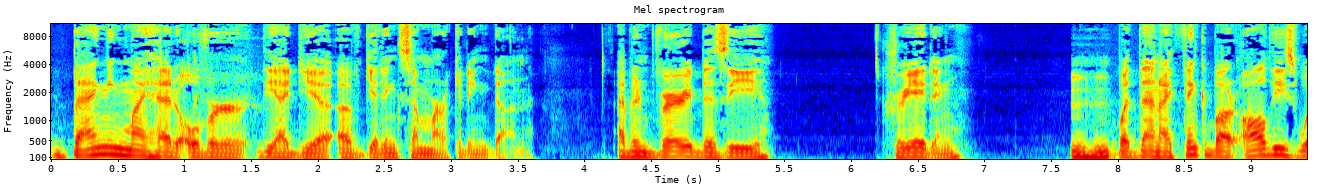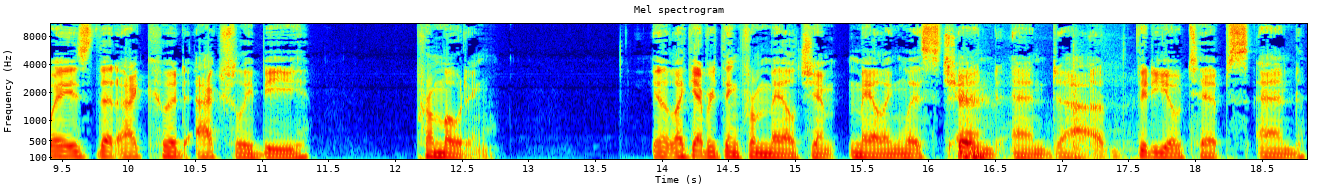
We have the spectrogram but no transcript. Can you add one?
banging my head over the idea of getting some marketing done. I've been very busy creating, mm-hmm. but then I think about all these ways that I could actually be promoting. You know, like everything from Mailchimp, mailing lists, sure. and and uh, video tips, and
